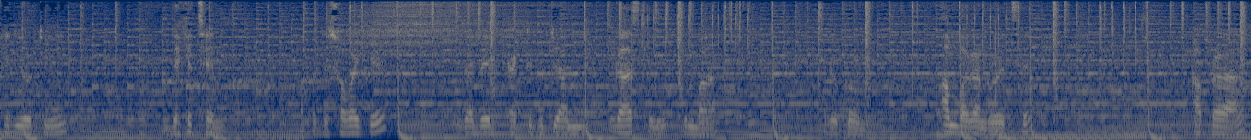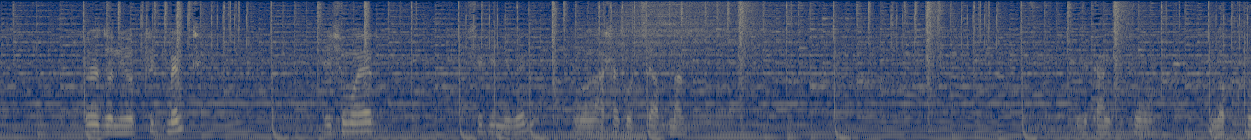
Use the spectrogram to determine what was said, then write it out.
ভিডিওটি দেখেছেন। আপনাদের সবাইকে যাদের একটি দুটি আম গাছ কিংবা এরকম আম বাগান রয়েছে, আপনারা প্রয়োজনীয় ট্রিটমেন্ট এই সময়ের সেটি নেবেন এবং আশা করছি আপনার যে কাঙ্ক্ষিত লক্ষ্য,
